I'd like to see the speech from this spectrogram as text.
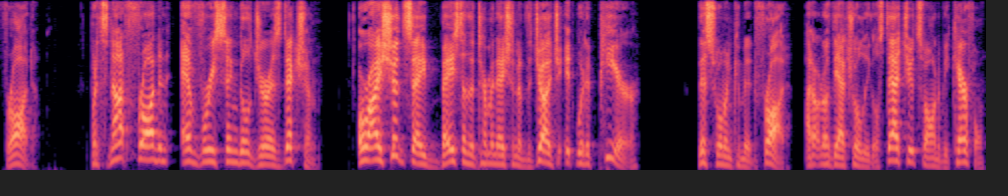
fraud. But it's not fraud in every single jurisdiction. Or I should say, based on the determination of the judge, it would appear this woman committed fraud. I don't know the actual legal statute, so I want to be careful.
